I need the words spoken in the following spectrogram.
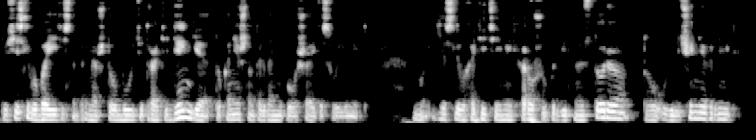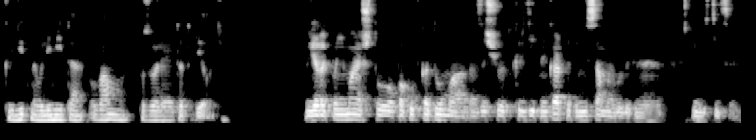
То есть, если вы боитесь, например, что вы будете тратить деньги, то, конечно, тогда не повышайте свой лимит. Но если вы хотите иметь хорошую кредитную историю, то увеличение кредитного лимита вам позволяет это делать. Но я так понимаю, что покупка дома за счет кредитной карты – это не самая выгодная инвестиция.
